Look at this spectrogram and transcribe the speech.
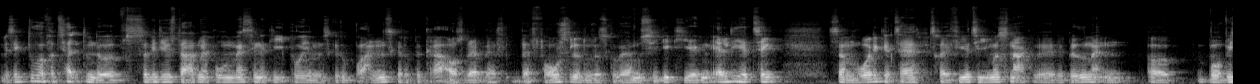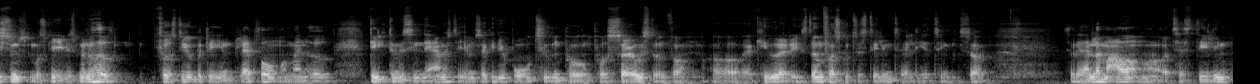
hvis ikke du har fortalt dem noget, så vil de jo starte med at bruge en masse energi på, jamen skal du brænde, skal du begraves, hvad, hvad, hvad forestiller du, der skal være musik i kirken? Alle de her ting, som hurtigt kan tage 3-4 timer snak ved, ved bedemanden, og hvor vi synes måske, hvis man nu havde fået styr på det i en platform, og man havde delt det med sin nærmeste, jamen, så kan de jo bruge tiden på, på at sørge i stedet for, og at være ked af det, i stedet for at skulle tage stilling til alle de her ting. Så, så det handler meget om at, at tage stilling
